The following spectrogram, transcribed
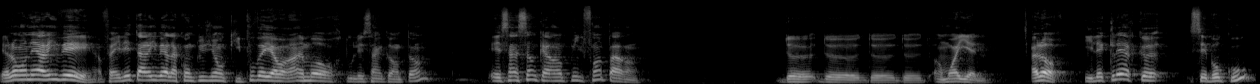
Et alors on est arrivé, enfin il est arrivé à la conclusion qu'il pouvait y avoir un mort tous les 50 ans et 540 000 francs par an en moyenne. Alors, il est clair que c'est beaucoup,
